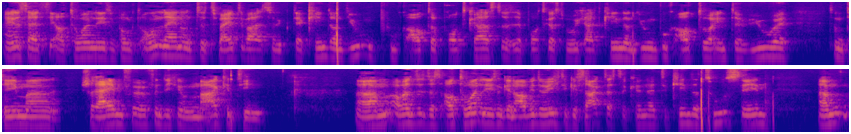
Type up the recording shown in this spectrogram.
einerseits die Autorenlesen.online und der zweite war also der Kinder- und Jugendbuchautor-Podcast, also der Podcast, wo ich halt Kinder- und Jugendbuchautor interviewe zum Thema Schreiben, Veröffentlichung und Marketing. Ähm, aber das Autorenlesen, genau wie du richtig gesagt hast, da können halt die Kinder zusehen. Ähm,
